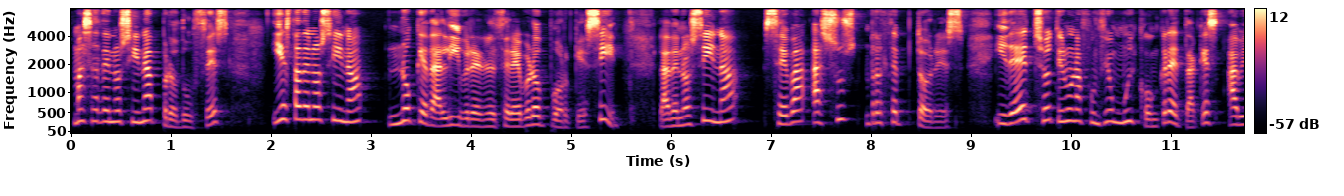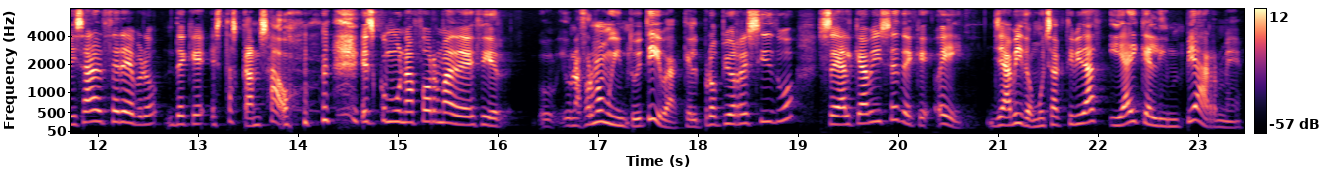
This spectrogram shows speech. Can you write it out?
más adenosina produces. Y esta adenosina no queda libre en el cerebro porque sí. La adenosina se va a sus receptores y de hecho tiene una función muy concreta, que es avisar al cerebro de que estás cansado. es como una forma de decir, una forma muy intuitiva, que el propio residuo sea el que avise de que, hey, ya ha habido mucha actividad y hay que limpiarme.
